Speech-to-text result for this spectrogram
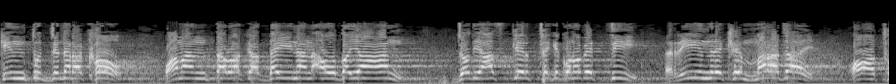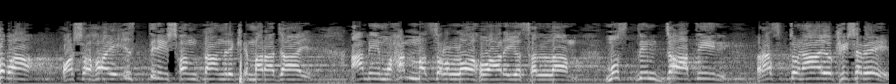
কিন্তু জেনে রাখো, ওয়ামান তারাকা দাইনান আও দায়ান, যদি আজকের থেকে কোনো ব্যক্তি ঋণ রেখে মারা যায় অথবা অসহায় স্ত্রী সন্তান রেখে মারা যায়। আমি মোহাম্মদ সাল্লাম মুসলিম জাতির রাষ্ট্রনায়ক হিসেবে,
